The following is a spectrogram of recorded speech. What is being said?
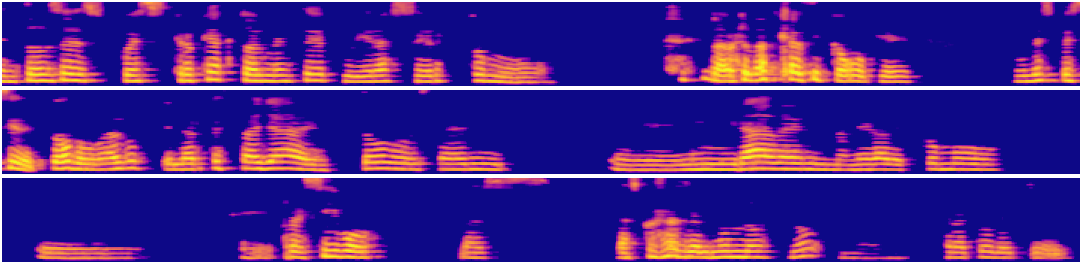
Entonces, pues creo que actualmente pudiera ser como, la verdad, casi como que una especie de todo, algo, el arte está ya en todo, está en eh, mi mirada, en mi manera de cómo eh, recibo las, las cosas del mundo, ¿no? Trato de que,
